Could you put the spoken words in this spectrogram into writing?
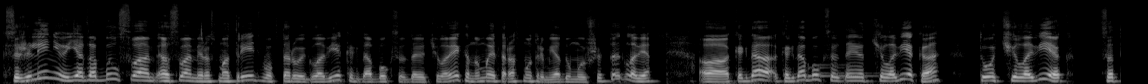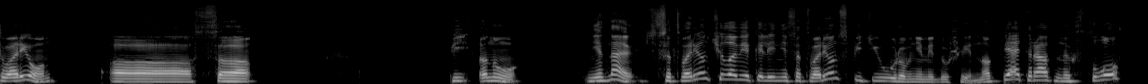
К сожалению, я забыл с вами, э, с вами рассмотреть во второй главе, когда Бог создает человека, но мы это рассмотрим, я думаю, в шестой главе. А, когда, когда Бог создает человека, то человек сотворен а, с, ну, не знаю, сотворен человек или не сотворен с пятью уровнями души, но пять разных слов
